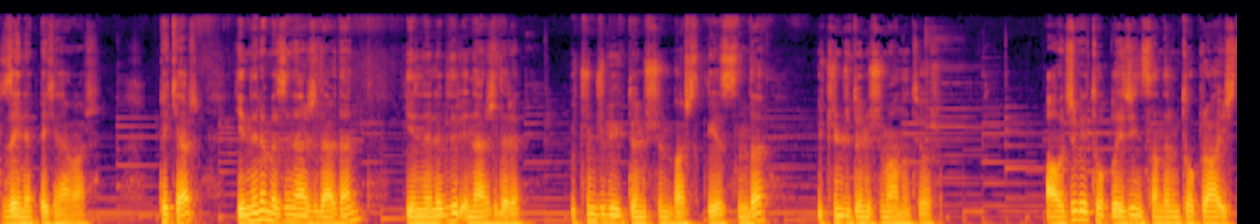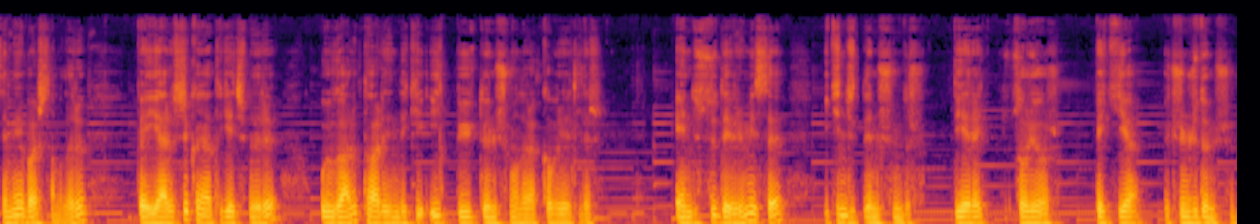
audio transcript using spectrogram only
Zeynep Peker var. Peker, yenilenemez enerjilerden yenilenebilir enerjilere üçüncü büyük dönüşüm başlıklı yazısında üçüncü dönüşümü anlatıyor. Avcı ve toplayıcı insanların toprağa işlemeye başlamaları ve yerleşik hayata geçmeleri uygarlık tarihindeki ilk büyük dönüşüm olarak kabul edilir. Endüstri devrimi ise ikinci dönüşümdür diyerek soruyor. Peki ya üçüncü dönüşüm?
